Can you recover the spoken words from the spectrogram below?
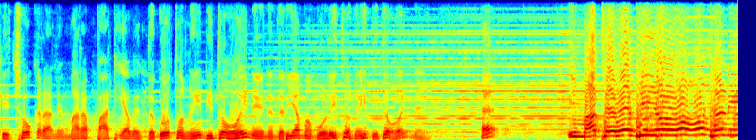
કે છોકરાને મારા પાટી આવે દગો તો નહીં દીધો હોય ને, એને દરિયામાં બોળી તો નહીં દીધો હોય ને. હે? ઈ માથે ઓઢિયો ઢળીને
